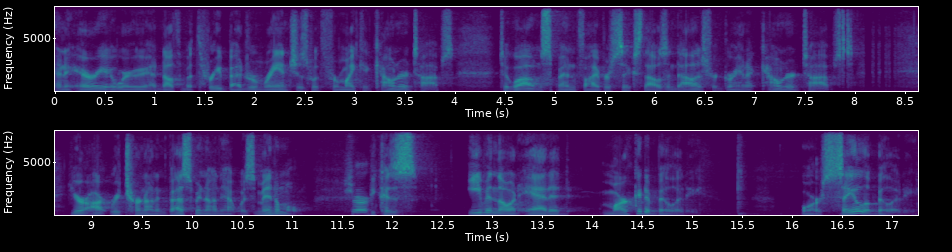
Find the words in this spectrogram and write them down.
an area where you had nothing but three bedroom ranches with formica countertops, to go out and spend five or six thousand dollars for granite countertops, your art return on investment on that was minimal Sure. because even though it added marketability or saleability,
